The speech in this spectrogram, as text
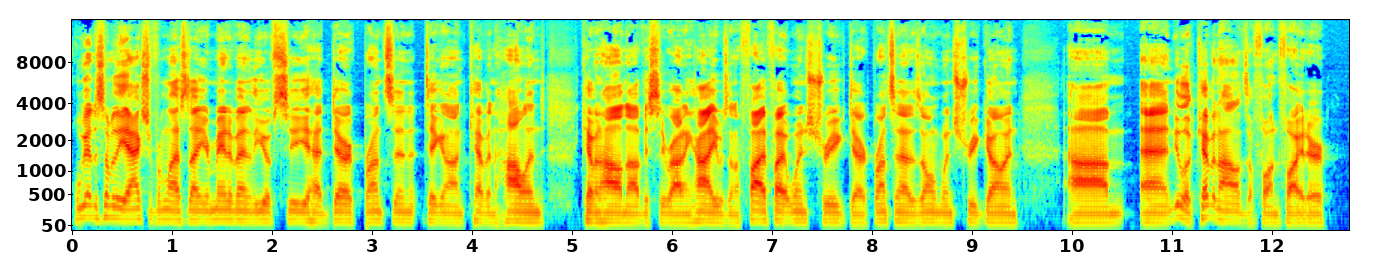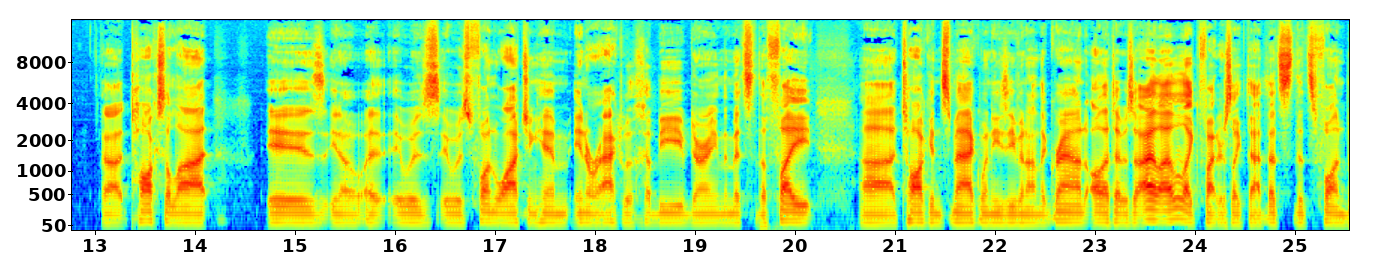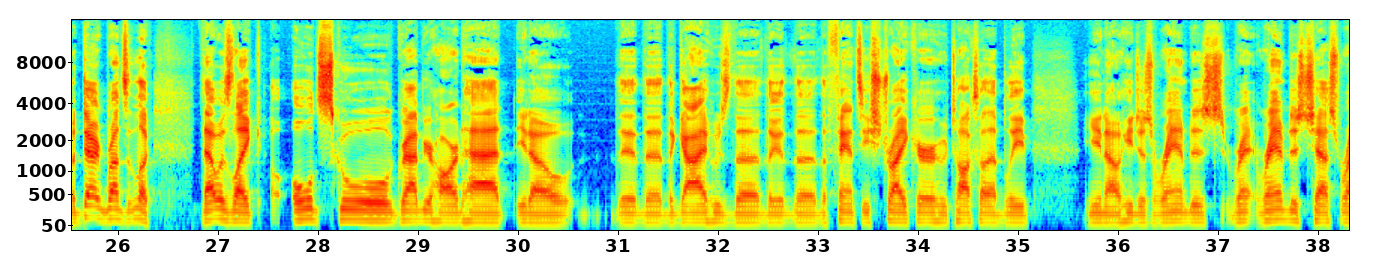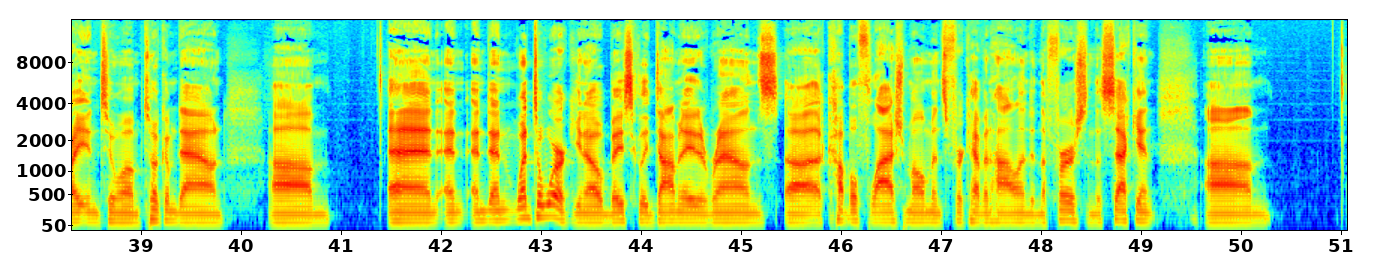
We'll get into some of the action from last night. Your main event of the UFC, you had Derek Brunson taking on Kevin Holland. Kevin Holland obviously riding high. He was on a five fight win streak. Derek Brunson had his own win streak going. Um, and you look, Kevin Holland's a fun fighter. Uh, talks a lot. Is you know uh, it was it was fun watching him interact with Khabib during the midst of the fight. Uh, talking smack when he's even on the ground, all that type of stuff. I, I like fighters like that. That's that's fun. But Derek Brunson, look, that was like old school grab your hard hat you know the the the guy who's the the the, the fancy striker who talks all that bleep. You know he just rammed his rammed his chest right into him took him down um and and and then went to work you know basically dominated rounds uh, a couple flash moments for Kevin Holland in the first and the second um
